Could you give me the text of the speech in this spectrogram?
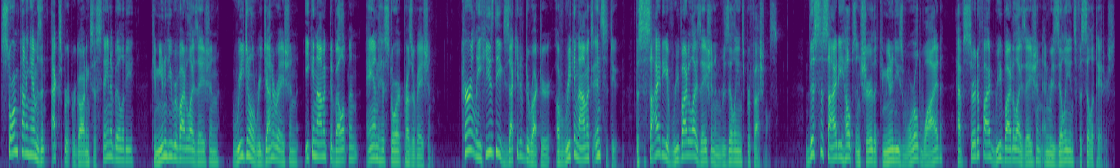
Storm Cunningham is an expert regarding sustainability, community revitalization, regional regeneration, economic development, and historic preservation. Currently, he is the executive director of Reconomics Institute, the Society of Revitalization and Resilience Professionals. This society helps ensure that communities worldwide have certified revitalization and resilience facilitators.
